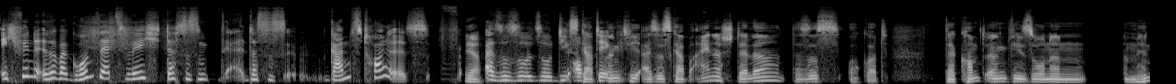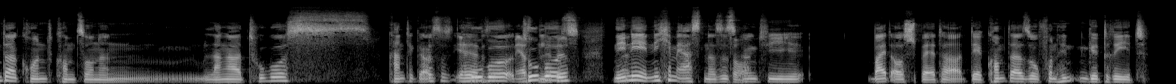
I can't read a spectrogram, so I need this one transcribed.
Ich finde es aber grundsätzlich, dass es, dass es ganz toll ist. Ja. Also so, so die Es gab Optik. irgendwie, also es gab eine Stelle, das ist, oh Gott, da kommt irgendwie so ein, im Hintergrund kommt so ein langer Tubus, kantiger Das ist- ja, ja, das ist Tube, Tubus. Nee, nee, nicht im ersten, das ist So. irgendwie weitaus später. Der kommt da so von hinten gedreht.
